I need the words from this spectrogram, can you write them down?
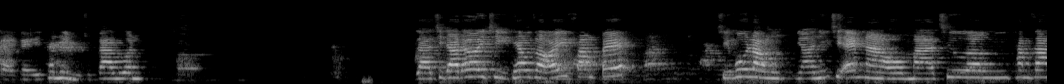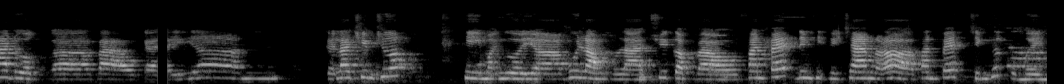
cái cái thân hình của chúng ta luôn. Dạ chị Đạt ơi, chị theo dõi fanpage. Chị vui lòng à, những chị em nào mà chưa tham gia được ờ, vào cái ờ, cái livestream trước thì mọi người ờ, vui lòng là truy cập vào fanpage Đinh Thị Thùy Trang đó là fanpage chính thức của mình.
